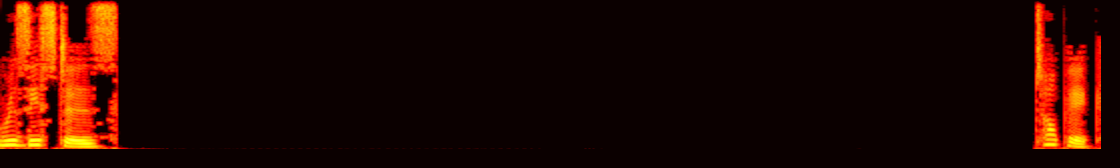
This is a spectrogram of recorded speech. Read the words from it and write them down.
Resistors Topic:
